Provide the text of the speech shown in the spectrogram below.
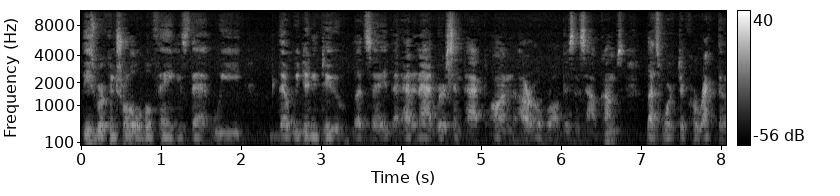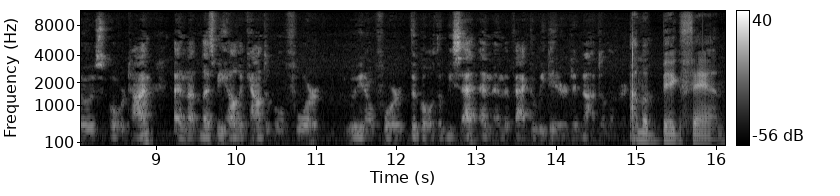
these were controllable things that we that we didn't do, let's say, that had an adverse impact on our overall business outcomes. Let's work to correct those over time and let's be held accountable for you know for the goals that we set and, and the fact that we did or did not deliver. I'm a big fan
